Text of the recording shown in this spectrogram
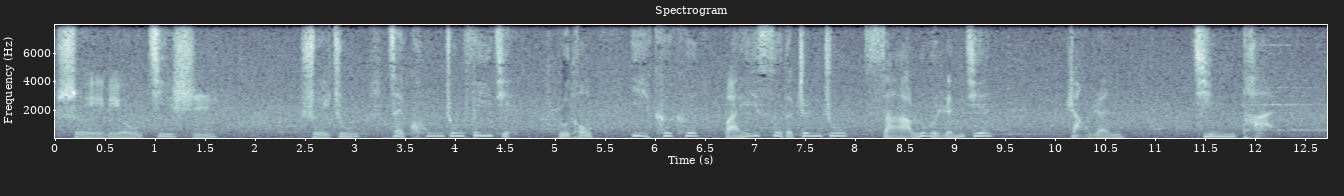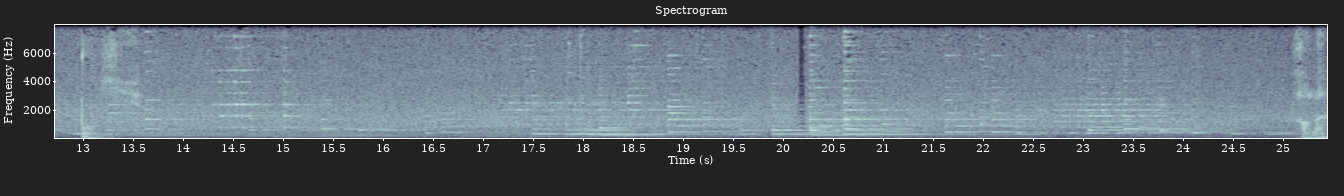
水流击石，水珠在空中飞溅，如同一颗颗白色的珍珠洒落人间，让人惊叹不已。好了，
